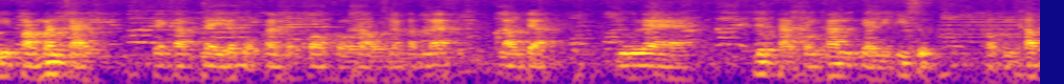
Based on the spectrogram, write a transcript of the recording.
มีความมั่นใจนะครับในระบบการปกครองของเรานะครับ และเราจะดูแลลูกหลานของท่านอย่างดีที่สุดขอบคุณครับ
